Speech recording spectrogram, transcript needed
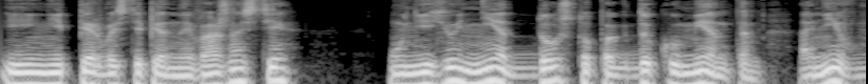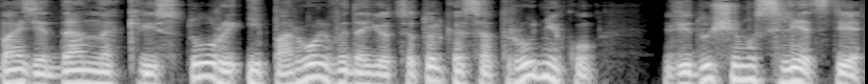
и не первостепенной важности, у нее нет доступа к документам, они в базе данных Квестуры, и пароль выдается только сотруднику, ведущему следствие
